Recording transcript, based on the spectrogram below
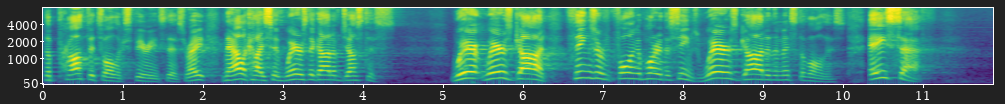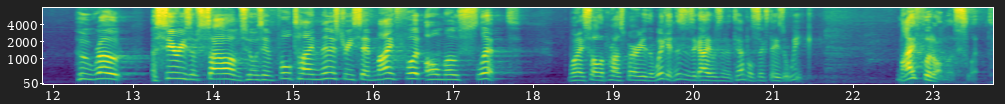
The prophets all experienced this, right? Malachi said, Where's the God of justice? Where, where's God? Things are falling apart at the seams. Where's God in the midst of all this? Asaph, who wrote a series of Psalms, who was in full time ministry, said, My foot almost slipped when I saw the prosperity of the wicked. This is a guy who was in the temple six days a week. My foot almost slipped.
